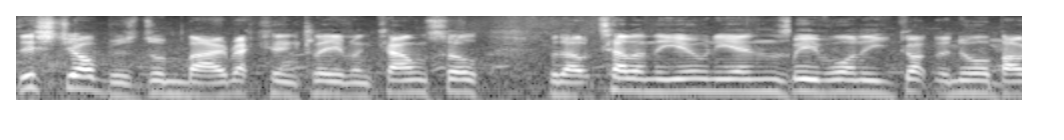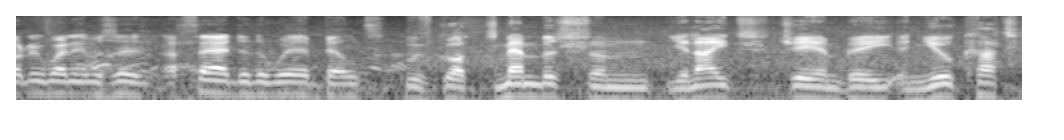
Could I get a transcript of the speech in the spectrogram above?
This job was done by and Cleveland Council without telling the unions. We've only got to know about it when it was a, a third of the way built. We've got members from Unite, GMB and UCATT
